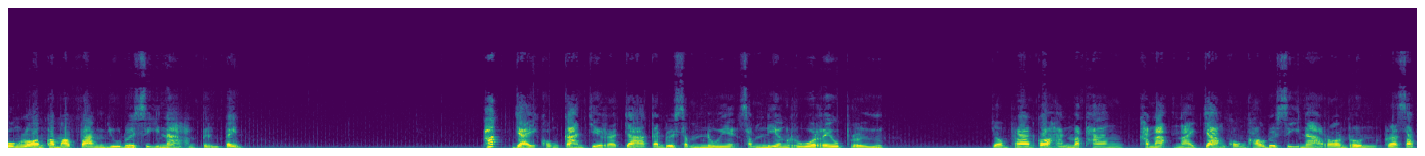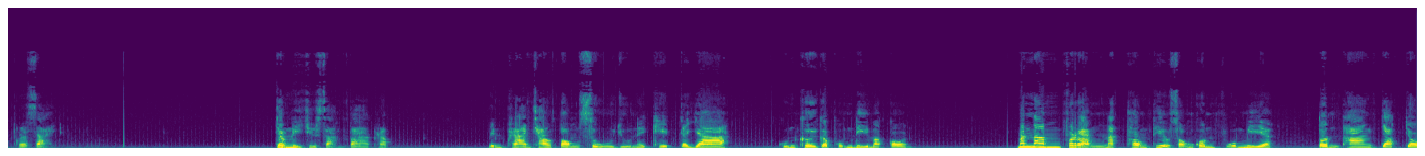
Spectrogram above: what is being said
วงล้อมเข้ามาฟังอยู่ด้วยสีหน้าอันตื่นเต้น พักใหญ่ของการเจรจากันด้วยสำนวยสำเนียงรัวเร็วปรือ จอมพรานก็หันมาทางคณะนายจ้างของเขาด้วยสีหน้าร้อนรนกระสับกระส่าย เจ้านี่ชื่อสางตาครับ เป็นพรานชาวตองสู่อยู่ในเขตกะยา คุ้นเคยกับผมดีมาก่อน มันนำฝรั่งนักท่องเที่ยวสองคนผัวเมีย ต้นทางจากจอ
